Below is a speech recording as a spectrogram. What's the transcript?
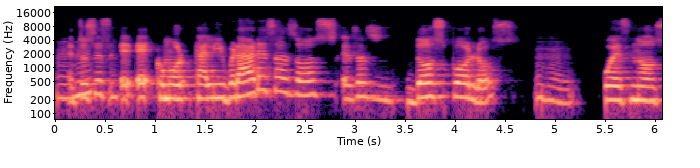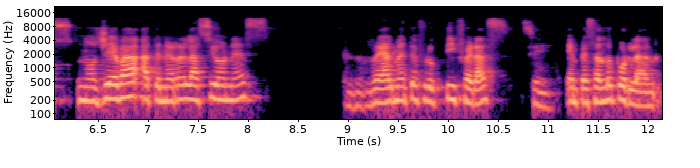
Entonces, eh, eh, como calibrar esas dos, esas dos polos, pues nos, nos lleva a tener relaciones realmente fructíferas, sí. empezando por la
